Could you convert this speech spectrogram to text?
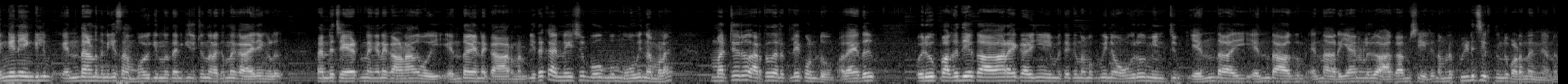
എങ്ങനെയെങ്കിലും എന്താണ് തനിക്ക് സംഭവിക്കുന്നത് തനിക്ക് ചുറ്റും നടക്കുന്ന കാര്യങ്ങൾ തന്റെ ചേട്ടൻ എങ്ങനെ കാണാതെ പോയി. എന്താ അതിന്റെ കാരണം? ഇതൊക്കെ അന്വേഷിച്ച് പോകുമ്പോൾ മൂവി നമ്മളെ മറ്റൊരു അർത്ഥതലത്തിലേക്ക് കൊണ്ടുപോകും. അതായത് ഒരു പകുതിയൊക്കെ ആകാറായി കഴിഞ്ഞ് കഴിയുമ്പോഴത്തേക്ക് നമുക്ക് പിന്നെ ഓരോ മിനിറ്റും എന്തായി എന്താകും എന്നറിയാനുള്ള ഒരു ആകാംക്ഷയിൽ നമ്മൾ പിടിച്ചിരുത്തുന്ന പടം തന്നെയാണ്.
